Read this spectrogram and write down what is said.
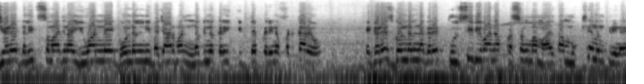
જેણે દલિત સમાજના યુવાનને ગોંડલની બજારમાં નગ્ન કરી કિડનેપ કરીને ફટકાર્યો, એ ગણેશ ગોંડલના ઘરે તુલસી વિવાહના પ્રસંગમાં માલતા મુખ્યમંત્રીને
